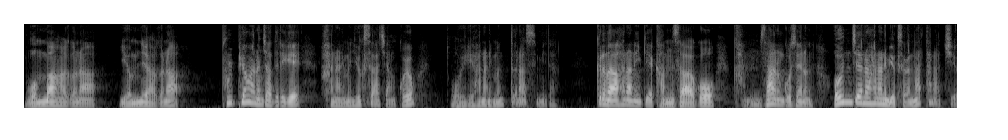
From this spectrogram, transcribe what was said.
원망하거나 염려하거나 불평하는 자들에게 하나님은 역사하지 않고요. 오히려 하나님은 떠났습니다. 그러나 하나님께 감사하고 감사하는 곳에는 언제나 하나님의 역사가 나타났지요.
